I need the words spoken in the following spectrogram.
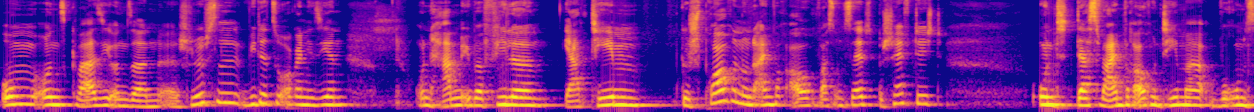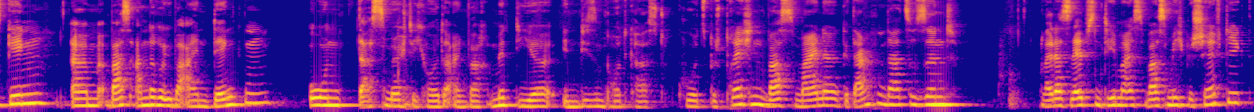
um uns quasi unseren äh, Schlüssel wieder zu organisieren und haben über viele ja, Themen gesprochen und einfach auch, was uns selbst beschäftigt und das war einfach auch ein Thema, worum es ging, ähm, was andere über einen denken. Und das möchte ich heute einfach mit dir in diesem Podcast kurz besprechen, was meine Gedanken dazu sind, weil das selbst ein Thema ist, was mich beschäftigt.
